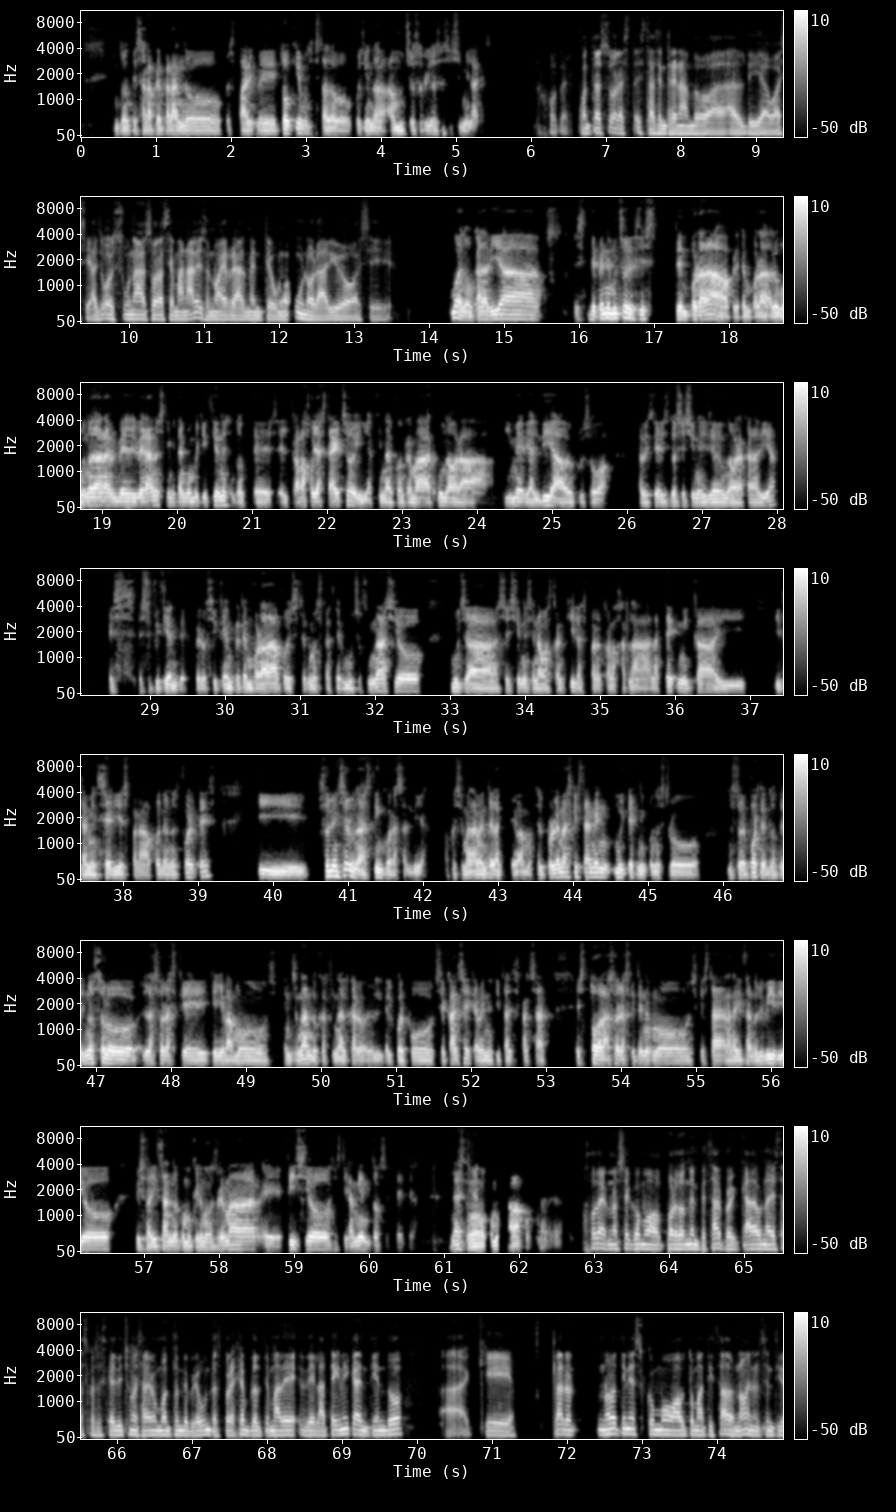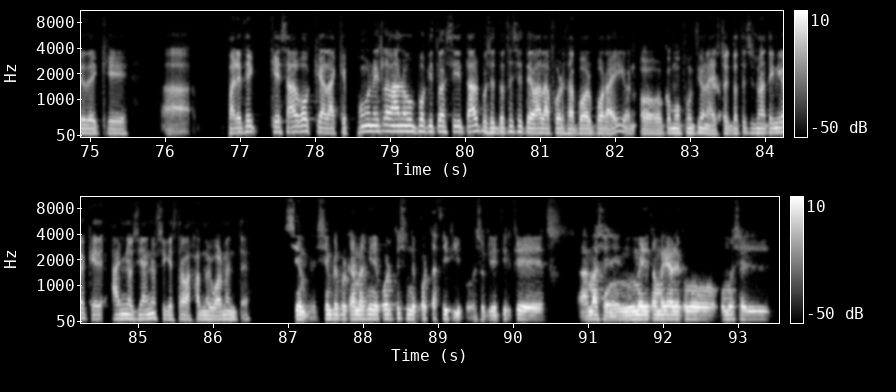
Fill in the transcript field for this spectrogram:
Entonces, ahora preparando pues, para, eh, Tokio, hemos estado pues, yendo a, muchos ríos así similares. Joder, ¿cuántas horas estás entrenando al día o así? ¿O es unas horas semanales o no hay realmente un, un horario así? Bueno, cada día depende mucho de si es temporada o pretemporada. Lo bueno de ahora el verano es que empiezan competiciones, entonces el trabajo ya está hecho y al final con remar una hora y media al día o incluso a veces dos sesiones de una hora cada día es, es suficiente. Pero sí que en pretemporada pues tenemos que hacer mucho gimnasio, muchas sesiones en aguas tranquilas para trabajar la, técnica y, también series para ponernos fuertes. Y suelen ser unas cinco horas al día, aproximadamente la que llevamos. El problema es que es también muy técnico nuestro, nuestro deporte. Entonces, no solo las horas que, llevamos entrenando, que al final, claro, el, cuerpo se cansa y también necesita descansar. Es todas las horas que tenemos que estar analizando el vídeo, visualizando cómo queremos remar, eh, fisios, estiramientos, etcétera. Es como, como, un trabajo, la verdad. Joder, no sé cómo, por dónde empezar, porque cada una de estas cosas que has dicho me salen un montón de preguntas. Por ejemplo, el tema de, la técnica, entiendo ah, que, claro, no lo tienes como automatizado, ¿no? En el sentido de que Ah, parece que es algo que a la que pones la mano un poquito así y tal, pues entonces se te va la fuerza por, por ahí, o, cómo funciona esto. Entonces es una técnica que años y años sigues trabajando igualmente. Siempre, siempre, porque además mi deporte es un deporte cíclico. Eso quiere decir que, además, en, un medio tan variable como, como es el,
